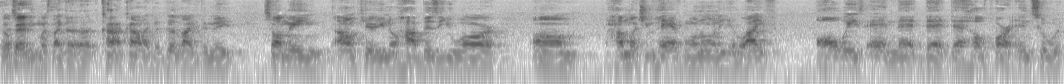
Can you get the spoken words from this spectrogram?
That's Okay. pretty much like a kind of, kind of like a good life to me. So I mean, I don't care, you know, how busy you are, um, how much you have going on in your life. Always adding that that that health part into it.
